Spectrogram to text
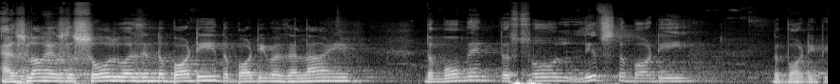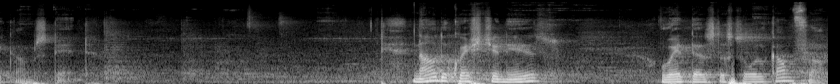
As long as the soul was in the body, the body was alive. The moment the soul leaves the body, the body becomes dead. Now the question is where does the soul come from?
